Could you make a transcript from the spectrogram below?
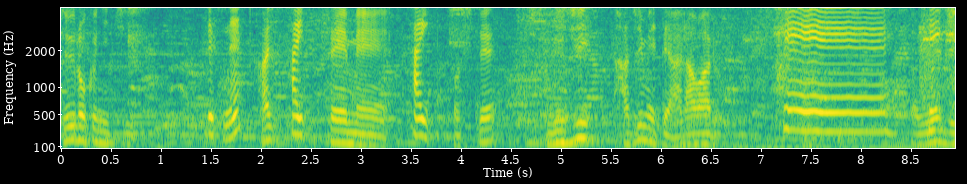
16日。ですね。はい。はい。生命はい。そして虹初めて現る。へー。素という時期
